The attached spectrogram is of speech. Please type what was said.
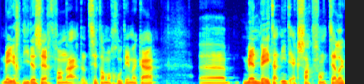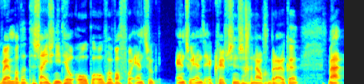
menig die daar zegt van, nou, dat zit allemaal goed in elkaar. Men weet dat niet exact van Telegram, want daar zijn ze niet heel open over wat voor end-to-end encryption ze nou gebruiken. Maar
